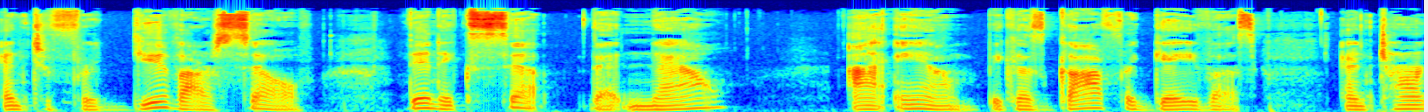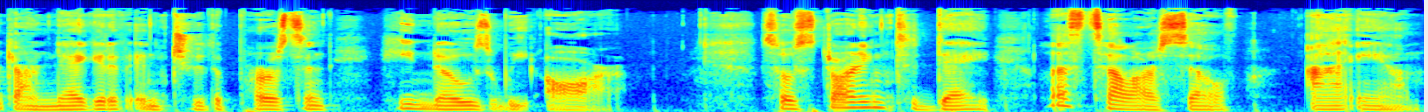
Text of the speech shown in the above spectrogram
and to forgive ourselves, then accept that now I am because God forgave us and turned our negative into the person He knows we are. So, starting today, let's tell ourselves, I am.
